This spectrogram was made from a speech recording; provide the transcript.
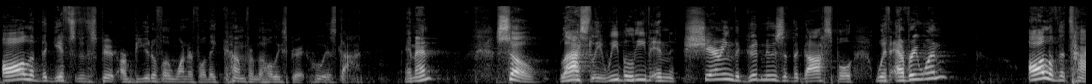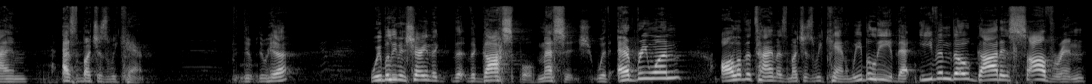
All of the gifts of the Spirit are beautiful and wonderful. They come from the Holy Spirit, who is God. Amen? So, lastly, we believe in sharing the good news of the gospel with everyone, all of the time, as much as we can. Do, do we hear that? We believe in sharing the, the, the, gospel message with everyone all of the time as much as we can. We believe that even though God is sovereign,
